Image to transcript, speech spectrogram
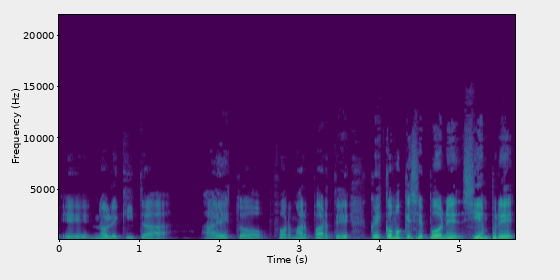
eh, no le quita a esto formar parte, es como que se pone siempre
